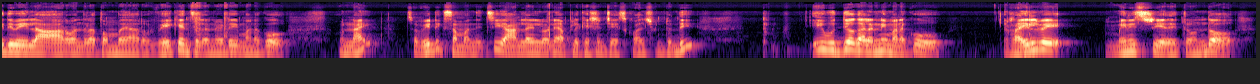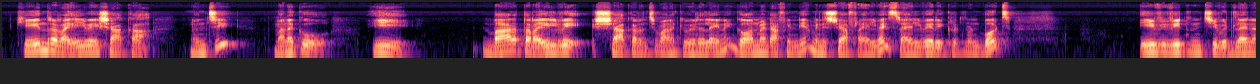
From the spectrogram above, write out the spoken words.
ఐదు వేల ఆరు వందల తొంభై ఆరు వేకెన్సీలు అనేవి మనకు ఉన్నాయి. సో వీటికి సంబంధించి ఆన్లైన్లోనే అప్లికేషన్ చేసుకోవాల్సి ఉంటుంది. ఈ ఉద్యోగాలన్నీ మనకు రైల్వే మినిస్ట్రీ ఏదైతే ఉందో కేంద్ర రైల్వే శాఖ నుంచి మనకు ఈ భారత రైల్వే శాఖ నుంచి మనకు విడుదలైన government of India ministry of railways railway recruitment boards ఇవి వీటి నుంచి విడుదలైన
